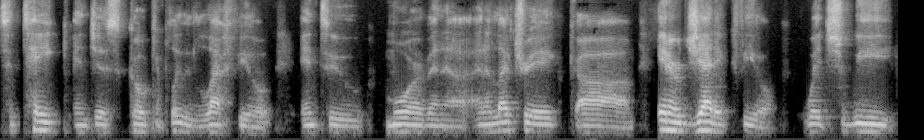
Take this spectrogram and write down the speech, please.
to take and just go completely left field into more of an, uh, an electric, um, energetic feel, which we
